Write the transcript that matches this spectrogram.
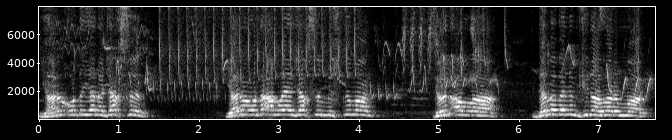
Yarın orada yanacaksın. Yarın orada ağlayacaksın Müslüman. Dön Allah'a. Deme benim günahlarım var.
